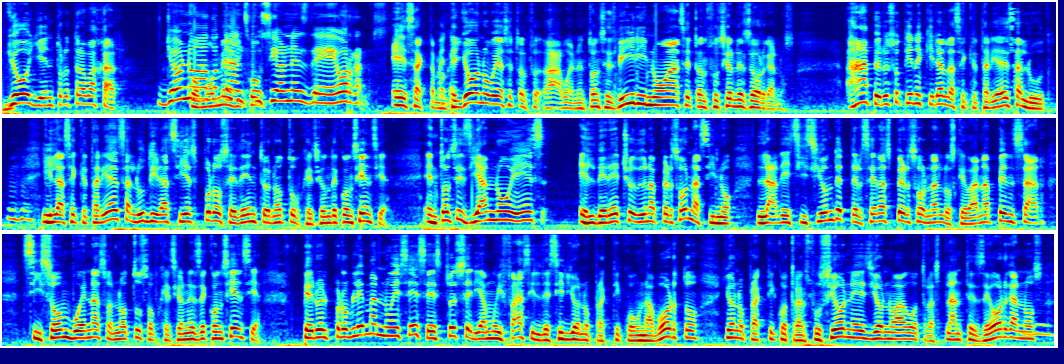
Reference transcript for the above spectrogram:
Yo hoy entro a trabajar. Yo no hago transfusiones de órganos. Exactamente, yo no voy a hacer transfusiones. Ah, bueno, entonces Viri no hace transfusiones de órganos. Ah, pero eso tiene que ir a la Secretaría de Salud. Y la Secretaría de Salud dirá si es procedente o no tu objeción de conciencia. Entonces ya no es el derecho de una persona, sino la decisión de terceras personas los que van a pensar si son buenas o no tus objeciones de conciencia. Pero el problema no es ese, esto sería muy fácil decir yo no practico un aborto, yo no practico transfusiones, yo no hago trasplantes de órganos,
